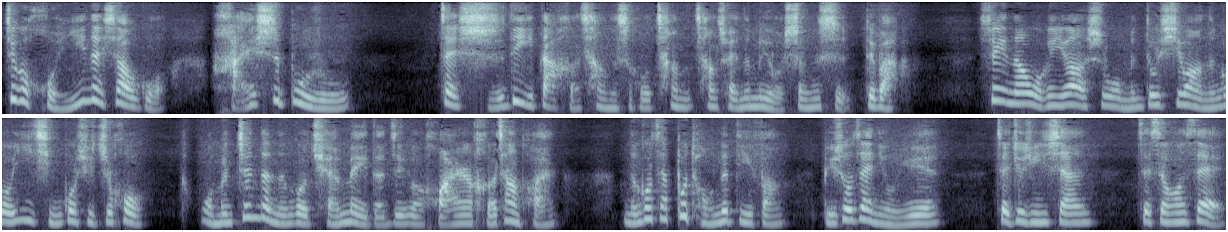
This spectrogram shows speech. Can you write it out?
这个混音的效果还是不如在实地大合唱的时候唱唱出来那么有声势，对吧？所以呢，我跟尤老师，我们都希望能够疫情过去之后，我们真的能够全美的这个华人合唱团，能够在不同的地方，比如说在纽约、在旧金山、在圣何塞、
